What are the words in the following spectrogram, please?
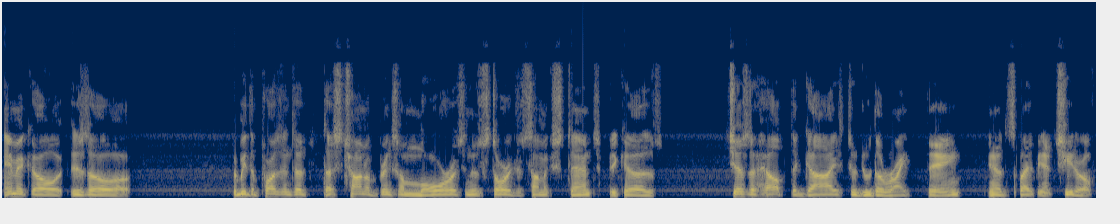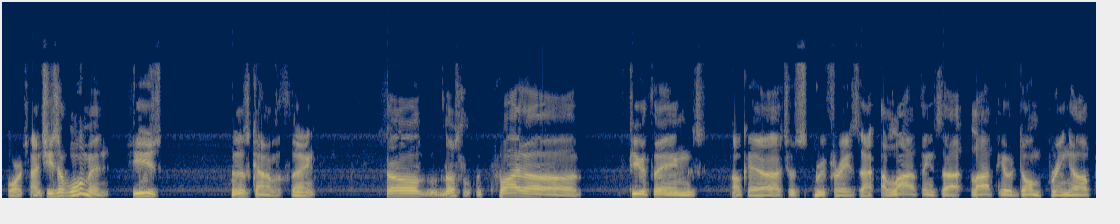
Emiko is a to be the president that, that's trying to bring some morals into the story to some extent because just to help the guys to do the right thing, you know, despite being a cheater, of course. And she's a woman. She's this kind of a thing. So those quite a few things. Okay, I just rephrase that. A lot of things that a lot of people don't bring up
